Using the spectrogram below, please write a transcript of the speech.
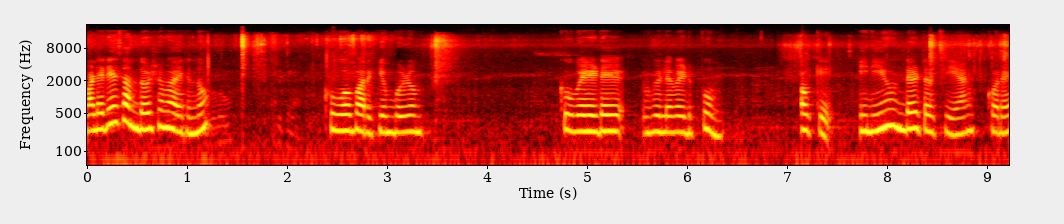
വളരെ സന്തോഷമായിരുന്നു. കുവ പറിക്കുമ്പോഴും കുവയുടെ വിളവെടുപ്പും ഓക്കെ ഇനിയും ഉണ്ട് കേട്ടോ ചെയ്യാൻ കുറേ.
